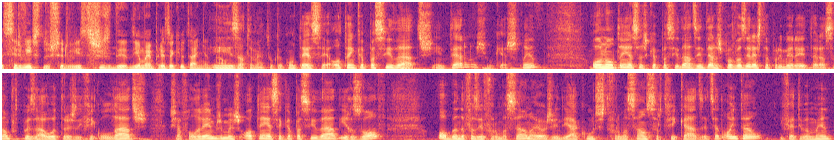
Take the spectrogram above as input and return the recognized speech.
servir-se dos serviços de, de, uma empresa que o tenha. Então. Exatamente. O que acontece é ou tem capacidades internas, o que é excelente, ou não tem essas capacidades internas para fazer esta primeira iteração, porque depois há outras dificuldades que já falaremos, mas ou tem essa capacidade e resolve, ou manda fazer formação, não é? Hoje em dia há cursos de formação, certificados, etc. Ou então, efetivamente,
